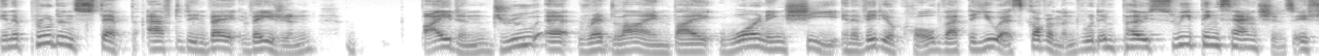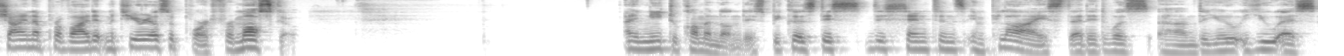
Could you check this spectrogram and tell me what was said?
In a prudent step after the invasion, Biden drew a red line by warning Xi in a video call that the US government would impose sweeping sanctions if China provided material support for Moscow. I need to comment on this because this, this sentence implies that it was um, the U US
